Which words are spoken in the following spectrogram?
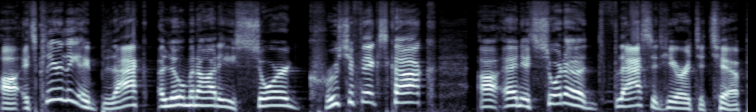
Uh, it's clearly a black Illuminati sword crucifix cock. Uh, and it's sort of flaccid here at the tip,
